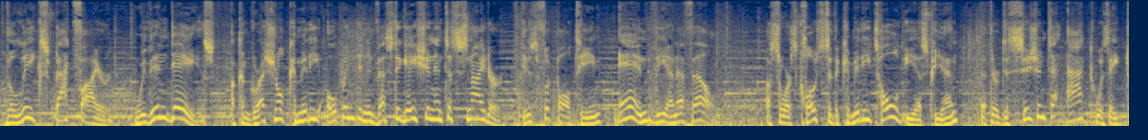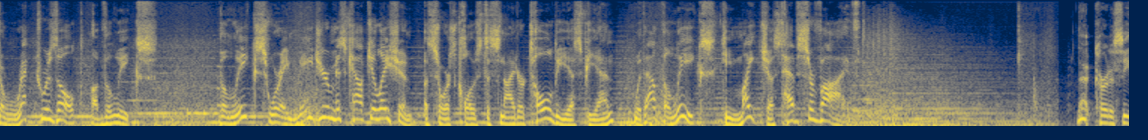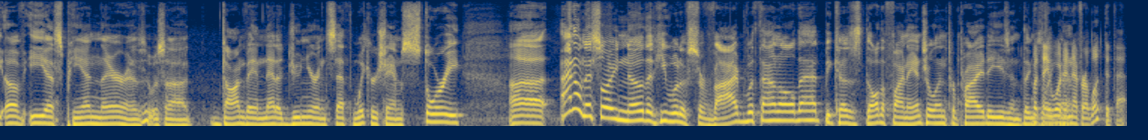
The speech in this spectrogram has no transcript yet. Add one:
The leaks backfired. Within days, a congressional committee opened an investigation into Snyder, his football team, and the NFL. A source close to the committee told ESPN that their decision to act was a direct result of the leaks. The leaks were a major miscalculation, a source close to Snyder told ESPN. Without the leaks, he might just have survived. That courtesy of ESPN there, as it was uh, Don Van Natta Jr. and Seth Wickersham's story. Uh, I don't necessarily know that he would have survived without all that because all the financial improprieties and things But they like would have never looked at that.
